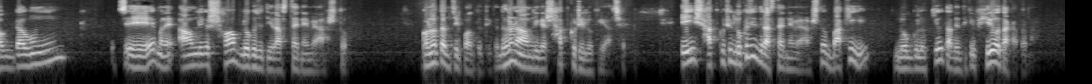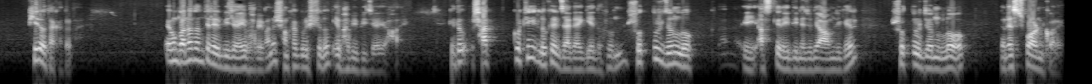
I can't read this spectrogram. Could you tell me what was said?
লকডাউন যে মানে আওয়ামী লীগের সব লোক যদি রাস্তায় নেমে আসতো, গণতান্ত্রিক পদ্ধতিতে, ধরুন আওয়ামী লীগের সাত কোটি লোকই আছে, এই সাত কোটি লোক যদি রাস্তায় নেমে আসতো, বাকি লোকগুলো কেউ তাদের দিকে ফিরেও তাকাতো না, ফিরেও তাকাতো না। এবং গণতন্ত্রের বিজয় এভাবে মানে সংখ্যাগরিষ্ঠ লোক এভাবে বিজয়ী হয়। কিন্তু সাত কোটি লোকের জায়গায় গিয়ে ধরুন সত্তর জন লোক, এই আজকের এই দিনে যদি আওয়ামী লীগের সত্তর জন লোক রেসপন্ড করে,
